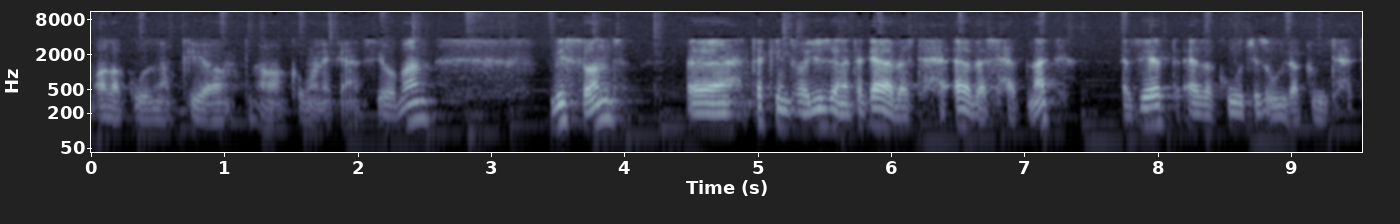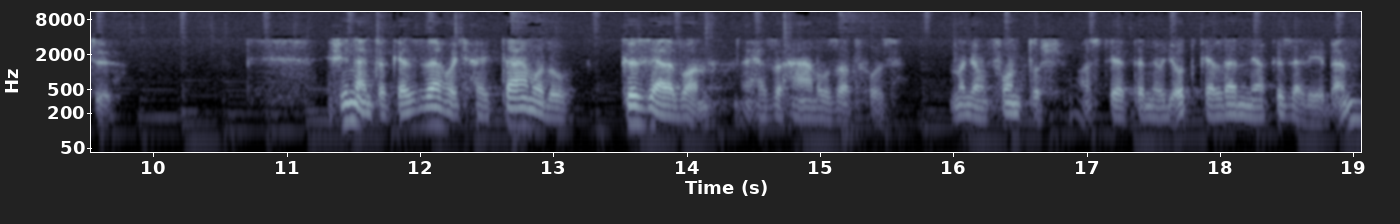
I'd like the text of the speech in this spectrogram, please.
alakulnak ki a, a kommunikációban. Viszont tekintve, hogy üzenetek elvesz, elveszhetnek, ezért ez a kulcs ez újra küldhető. És innentől kezdve, hogyha egy támadó közel van ehhez a hálózathoz, nagyon fontos azt érteni, hogy ott kell lenni a közelében,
